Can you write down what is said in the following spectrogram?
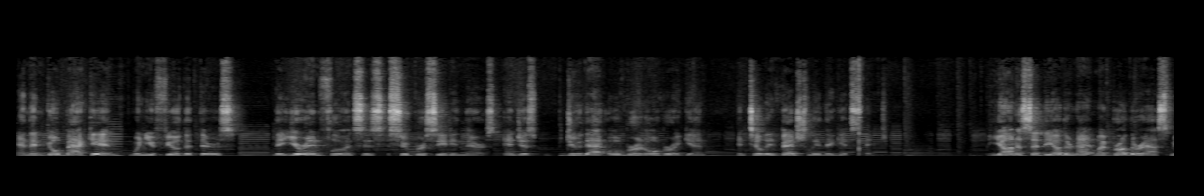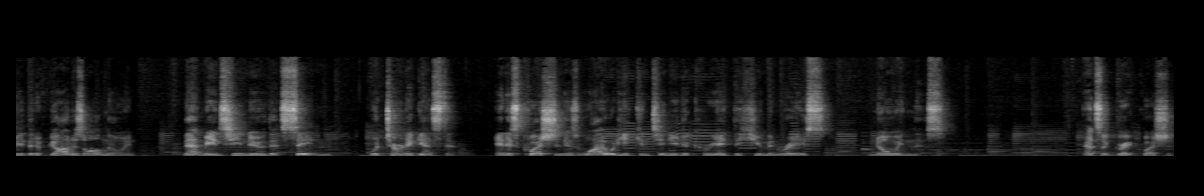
And then go back in when you feel that there's that your influence is superseding theirs and just do that over and over again until eventually they get saved. Yana said the other night my brother asked me that if God is all knowing, that means he knew that Satan would turn against him. And his question is why would he continue to create the human race knowing this? That's a great question.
